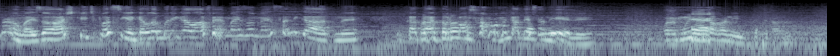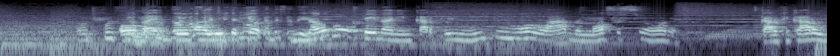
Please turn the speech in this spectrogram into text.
Não, mas eu acho que, tipo assim, aquela briga lá foi mais ou menos, tá ligado, né? O Katakuri passou a mão na cabeça dele. Foi muito É. protagonista, tá ligado? Então, tipo assim, mas foi uma luta que eu não gostei no anime, cara. Foi muito enrolada, nossa senhora. Os caras ficaram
